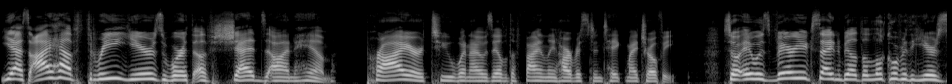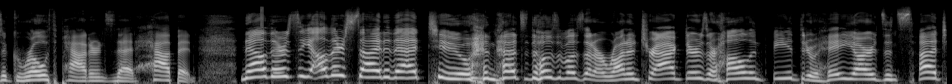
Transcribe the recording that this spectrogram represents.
Yes, I have three years worth of sheds on him prior to when I was able to finally harvest and take my trophy. So it was very exciting to be able to look over the years, the growth patterns that happen. Now there's the other side of that too, and that's those of us that are running tractors or hauling feed through hay yards and such.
